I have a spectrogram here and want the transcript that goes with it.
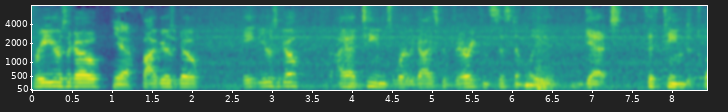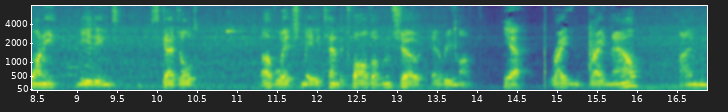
three years ago, yeah, five years ago, eight years ago, I had teams where the guys could very consistently get 15 to 20 meetings scheduled, of which maybe 10 to 12 of them showed every month. Yeah. Right right now, I'm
